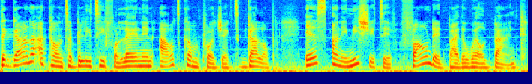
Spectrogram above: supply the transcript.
The Ghana Accountability for Learning Outcome Project, GALOP, is an initiative founded by the World Bank.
